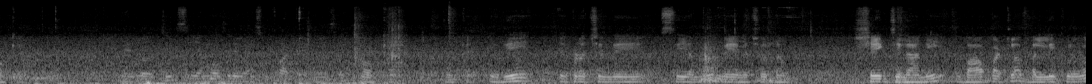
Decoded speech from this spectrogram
ఓకే. దీంట్లో వచ్చి CMO grievance sir okay. Okay. ఇది ఎప్పుడు వచ్చింది సీఎం మేలు చూద్దాం. Shaik Jilani Bapatla Ballikuruva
